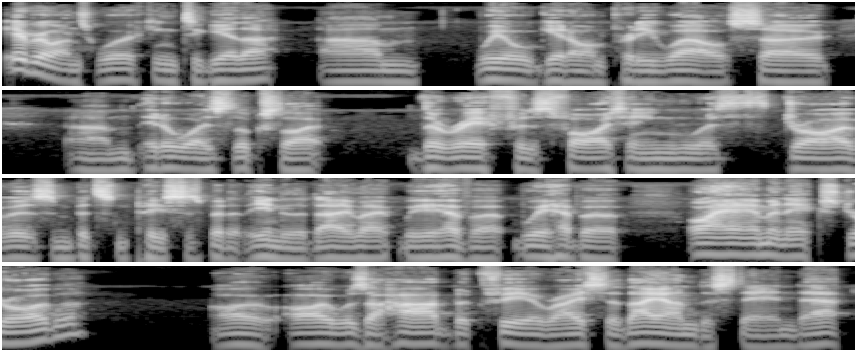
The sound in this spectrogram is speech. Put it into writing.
everyone's working together. Um, we all get on pretty well. So um, it always looks like the ref is fighting with drivers and bits and pieces. But at the end of the day, mate, we have a we have a. I am an ex driver. I I was a hard but fair racer. They understand that,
